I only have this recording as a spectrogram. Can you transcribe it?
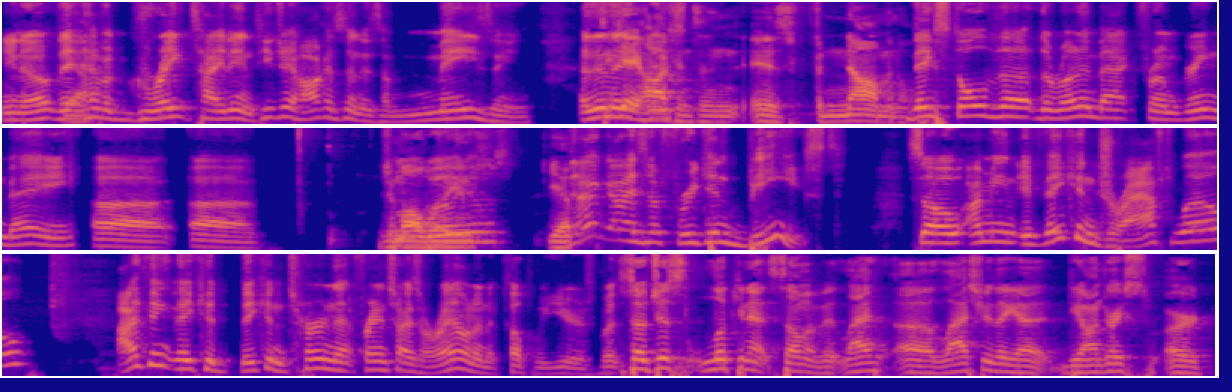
You know, they Yeah. have a great tight end. TJ Hockenson is amazing. And then TJ they, Hockenson is phenomenal. they stole the the running back from Green Bay, uh uh Jamaal Williams. Yep. That guy's a freaking beast. So I mean, if they can draft well, I think they could they can turn that franchise around in a couple of years. But So just looking at some of it, last uh, last year they got DeAndre or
